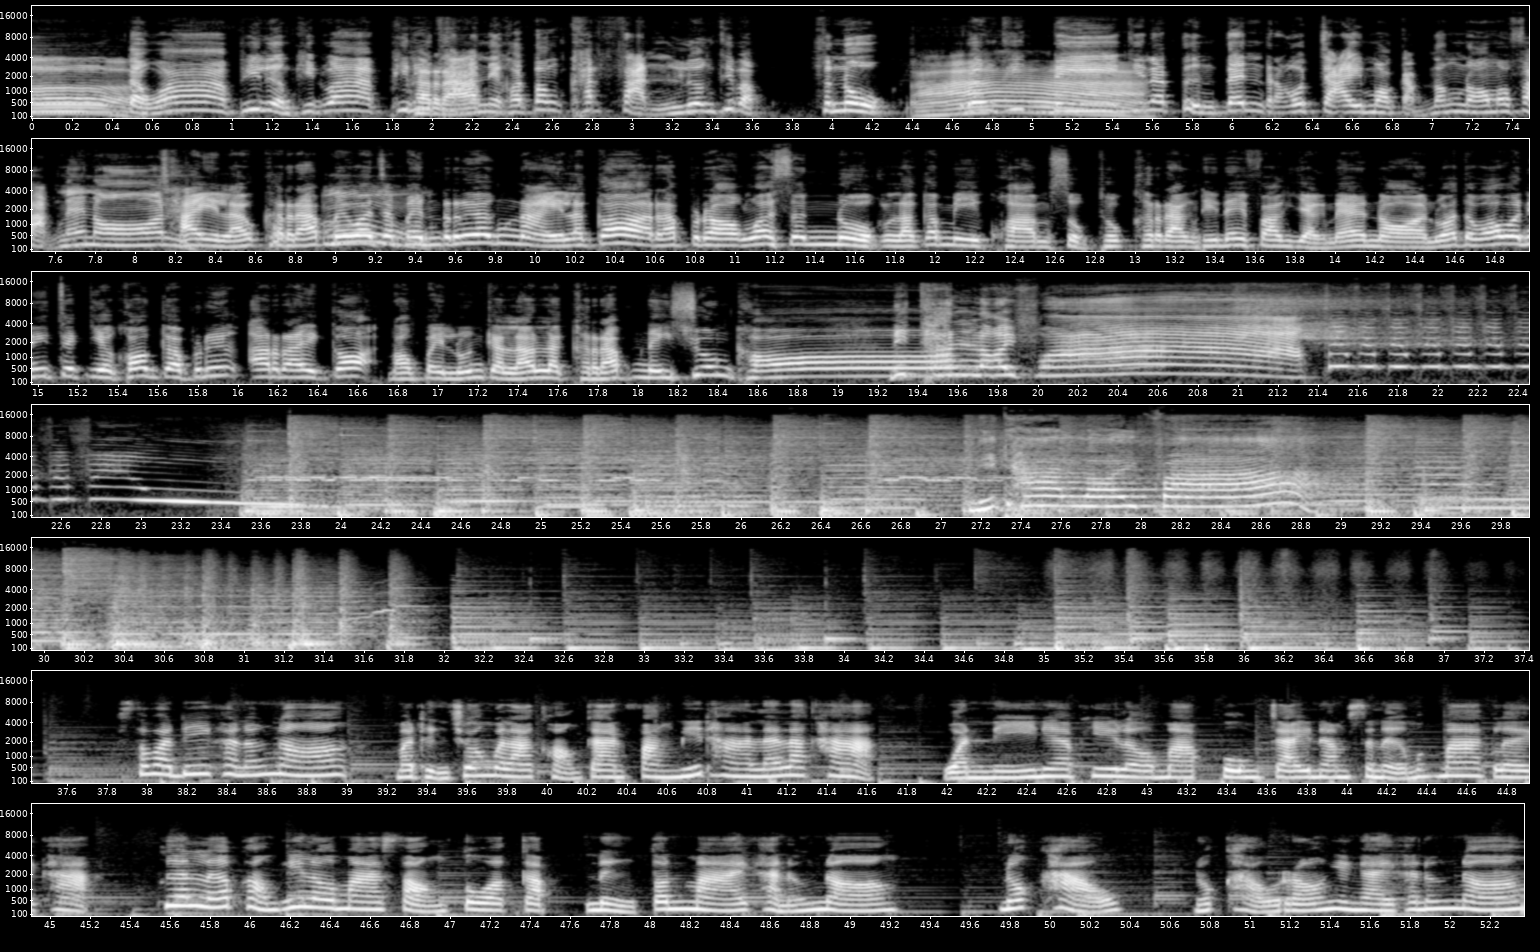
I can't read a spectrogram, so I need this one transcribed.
ออแต่ว่าพี่เหลือมคิดว่าพี่ครันิบทานเนี่ยเขาต้องคัดสรรเรื่องที่แบบ สนุกอ่าเรื่องที่ดีที่น่าตื่นเต้นเร้าใจเหมาะกับน้องๆมาฝากแน่นอน ใช่แล้วครับอืมไม่ว่าจะเป็นเรื่องไหนแล้วก็รับรองว่าสนุกแล้วก็มีความสุขทุกครั้งที่ได้ฟังอย่างแน่นอน ว่าแต่ว่าวันนี้จะเกี่ยวข้องกับเรื่องอะไรก็ต้องไปลุ้นกันแล้วล่ะครับ ในช่วงของนิทานลอยฟ้านิทานลอยฟ้า วัสดีค่ะน้องๆ มาถึงช่วงเวลาของการฟังนิทานแล้วล่ะค่ะ วันนี้เนี่ยพี่เรามาภูมิใจนำเสนอมากๆเลยค่ะ เพื่อนเลิฟของพี่เรามาสองตัวกับหนึ่งต้นไม้ค่ะน้องๆ นกเขา นกเขาร้องยังไงคะน้อง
